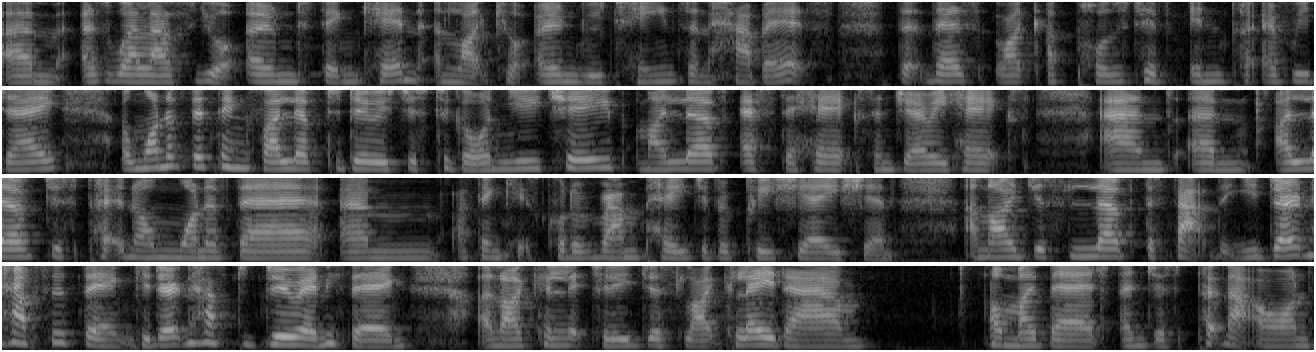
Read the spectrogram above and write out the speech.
um as well as your own thinking and like your own routines and habits that there's like a positive input every day. And one of the things i love to do is just to go on youtube and i love esther hicks and jerry hicks and um i love just putting on one of their um i think it's called a rampage of appreciation. And i just love the fact that you don't have to think you don't have to do anything and i can literally just like lay down on my bed and just put that on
